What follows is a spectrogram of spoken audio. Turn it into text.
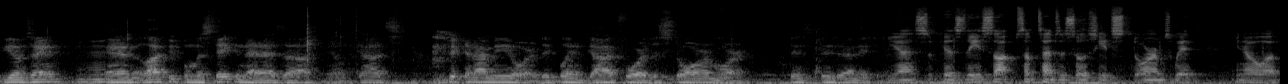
You know what I'm saying? Mhm. And a lot of people mistaken that as uh, you know God's picking on me, or they blame God for the storm, or things things of that nature. Yes, because they so- sometimes associate storms with, you know, a,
